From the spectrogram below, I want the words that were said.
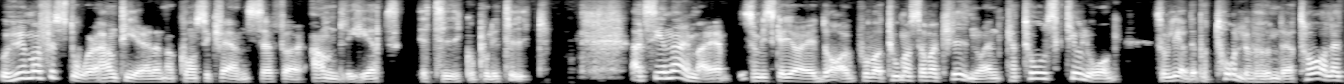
Och hur man förstår och hanterar den har konsekvenser för andlighet, etik och politik. Att se närmare, som vi ska göra idag, på vad Thomas av Aquino, en katolsk teolog som levde på 1200-talet,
